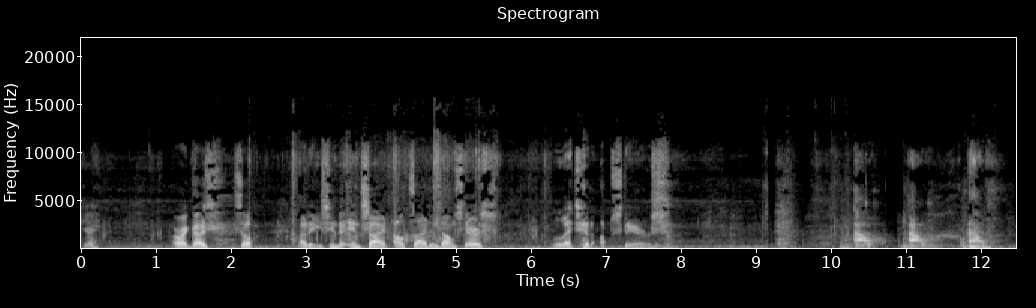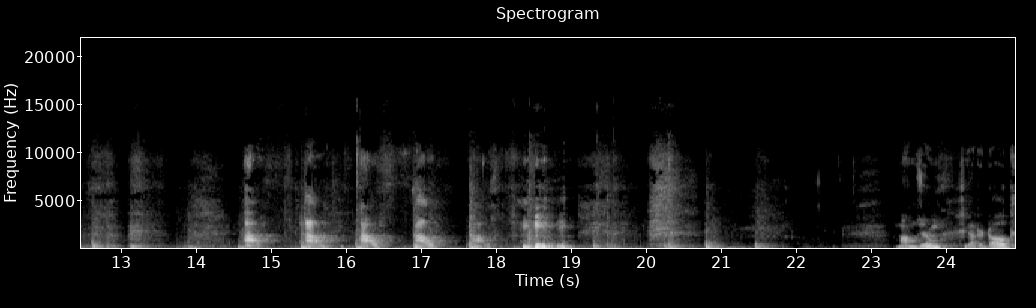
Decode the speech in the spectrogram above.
Okay. All right, guys. So now that you've seen the inside, outside, and downstairs, let's head upstairs. Mom's room. She got her dog.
